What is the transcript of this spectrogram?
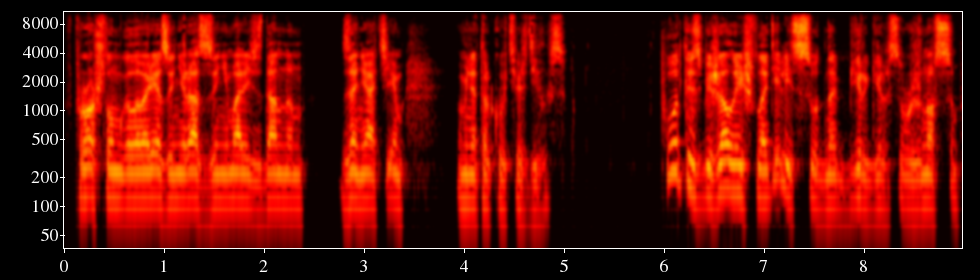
в прошлом головорезы не раз занимались данным занятием, у меня только утвердилась. Тут избежал лишь владелец судна Биргер с руженосцем,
